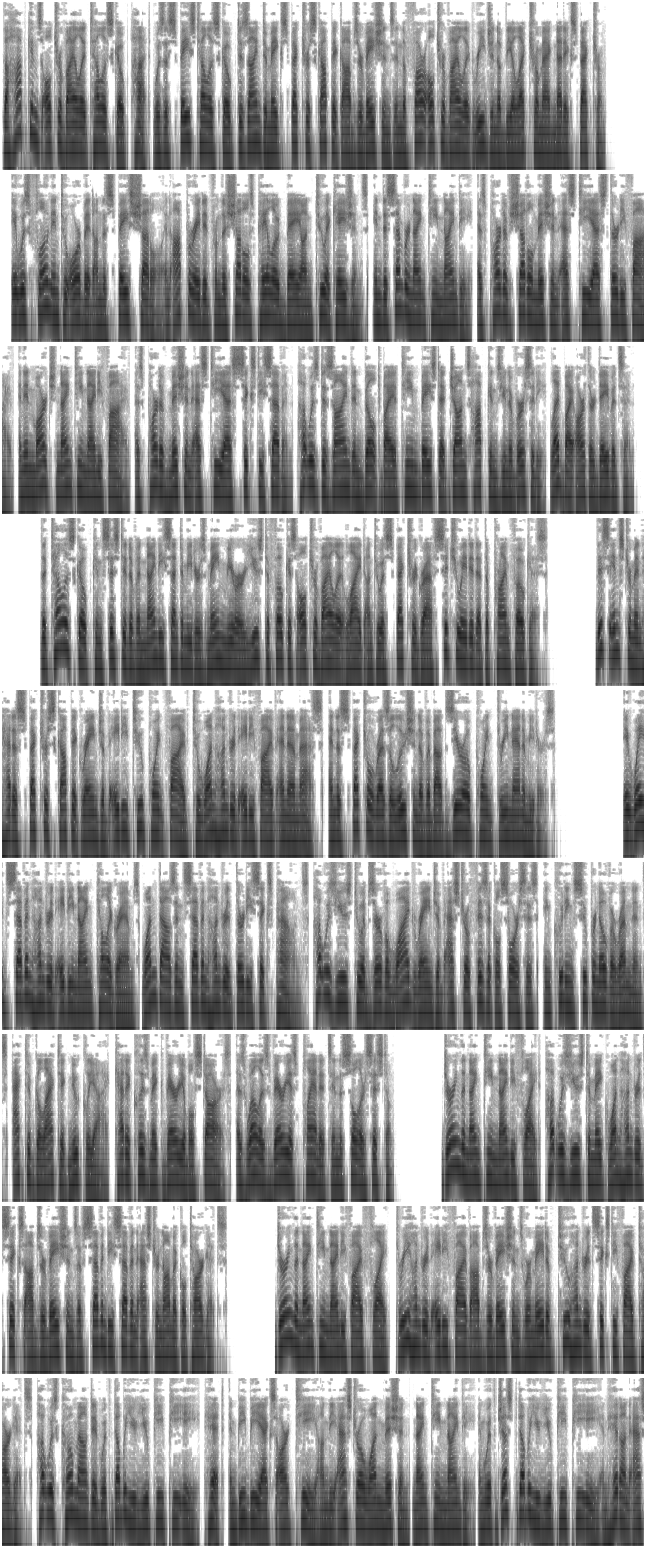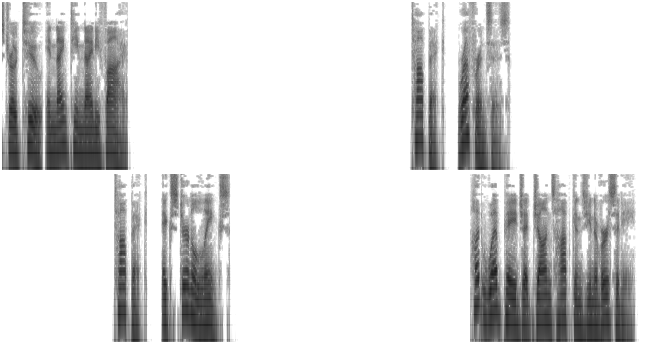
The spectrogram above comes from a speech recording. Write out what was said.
The Hopkins Ultraviolet Telescope was a space telescope designed to make spectroscopic observations in the far ultraviolet region of the electromagnetic spectrum. It was flown into orbit on the Space Shuttle and operated from the shuttle's payload bay on two occasions, in December 1990, as part of shuttle mission STS-35, and in March 1995, as part of mission STS-67. HUT was designed and built by a team based at Johns Hopkins University, led by Arthur Davidsen. The telescope consisted of a 90 cm main mirror used to focus ultraviolet light onto a spectrograph situated at the prime focus. This instrument had a spectroscopic range of 82.5 to 185 nms, and a spectral resolution of about 0.3 nanometers. It weighed 789 kilograms, 1736 pounds. HUT was used to observe a wide range of astrophysical sources, including supernova remnants, active galactic nuclei, cataclysmic variable stars, as well as various planets in the solar system. During the 1990 flight, HUT was used to make 106 observations of 77 astronomical targets. During the 1995 flight, 385 observations were made of 265 targets. HUT was co-mounted with WUPPE, UIT, and BBXRT on the Astro 1 mission 1990 and with just WUPPE and UIT on Astro 2 in 1995. Topic: References. External links. HUT webpage at Johns Hopkins University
